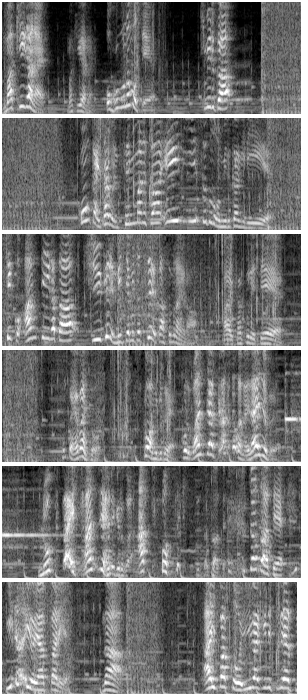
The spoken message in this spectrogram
負けがない。負けがない。お、ここ登って決めるか？今回多分、千丸さん AD 速度を見る限り、結構安定型、中距離めちゃめちゃ強いカスタムなんよな。はい、隠れて、今回やばいぞ。コア見てくれ。これワンチャン書くとかない大丈夫 ?6 対30やねんけど、これ圧倒的っす。ちょっと待って。ちょっと待って。いるよ、やっぱり。なあ。iPad を言い訳にするやつ。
